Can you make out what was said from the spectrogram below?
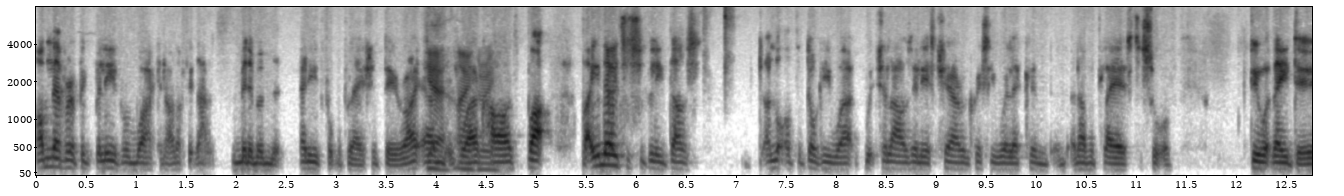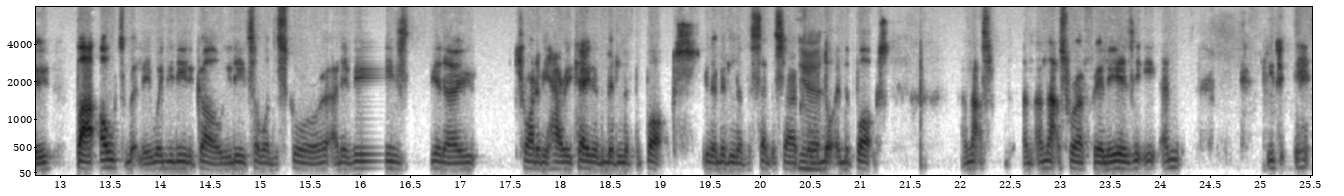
I'm never a big believer in working hard. I think that's the minimum that any football player should do, right? Um, Yeah, is work hard. But but he noticeably does a lot of the doggy work, which allows Ilias Chair and Chrissy Willock and, and, other players to sort of do what they do. But ultimately, when you need a goal, you need someone to score. And if he's, you know, trying to be Harry Kane in the middle of the box, you know, middle of the centre circle, Yeah. not in the box, and that's and, and that's where I feel he is. He, and he,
